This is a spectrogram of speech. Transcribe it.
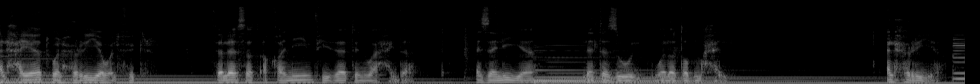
الحياة والحرية والفكر ثلاثة أقانيم في ذات واحدة أزلية لا تزول ولا تضمحل. الحرية.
